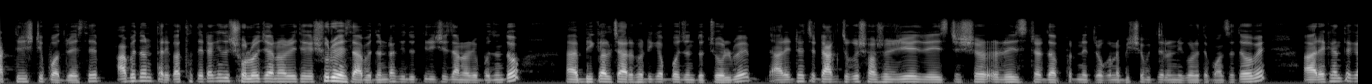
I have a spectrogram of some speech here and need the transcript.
আটত্রিশটি পদ রয়েছে। আবেদন তারিখ অর্থাৎ এটা কিন্তু ষোলো জানুয়ারি থেকে শুরু হয়েছে আবেদনটা, কিন্তু তিরিশে জানুয়ারি পর্যন্ত বিকাল চার ঘটিকা পর্যন্ত চলবে। আর এটা হচ্ছে ডাকযোগে সরাসরি রেজিস্ট্রেশন রেজিস্টার দপ্তর নেত্রকোনা বিশ্ববিদ্যালয় নিকটতে পৌঁছাতে হবে। আর এখান থেকে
